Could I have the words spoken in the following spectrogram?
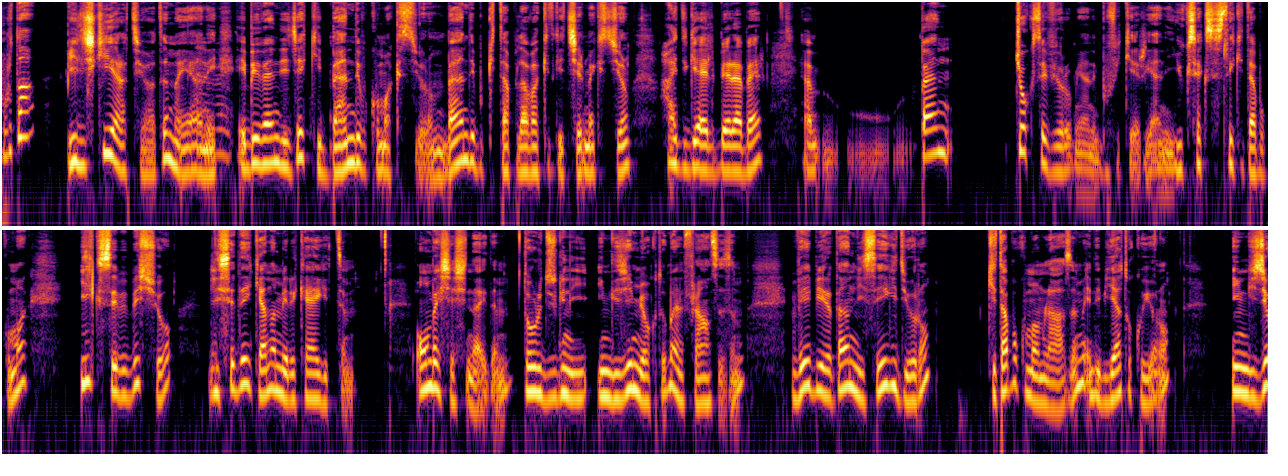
burada bir ilişki yaratıyor değil mi? Yani evet. ebeveyn diyecek ki ben de okumak istiyorum. Ben de bu kitapla vakit geçirmek istiyorum. Haydi gel beraber. Yani ben çok seviyorum yani bu fikir. Yani yüksek sesli kitap okumak. İlk sebebi şu. Lisedeyken Amerika'ya gittim. 15 yaşındaydım. Doğru düzgün İngilizcem yoktu. Ben Fransızım. Ve birden liseye gidiyorum. Kitap okumam lazım. Edebiyat okuyorum. İngilizce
